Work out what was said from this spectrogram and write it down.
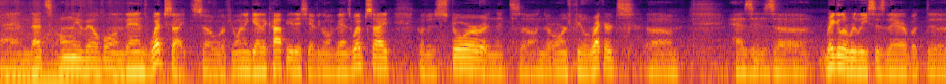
and that's only available on Van's website. So if you want to get a copy of this, you have to go on Van's website go to the store and it's uh, under Orangefield Records. Um, has his uh, regular releases there, but uh,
